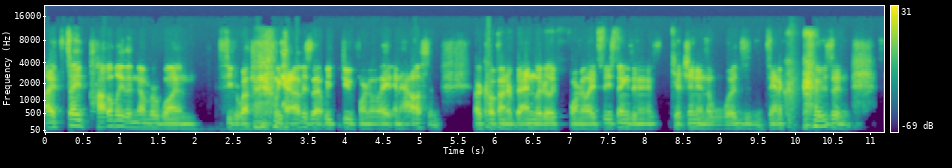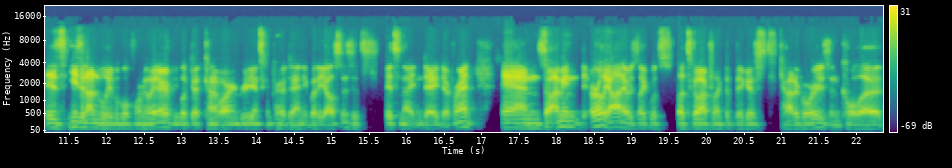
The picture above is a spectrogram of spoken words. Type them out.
I'd say probably the number one secret weapon we have is that we do formulate in house, and our co-founder Ben literally formulates these things in his kitchen in the woods in Santa Cruz, and is he's an unbelievable formulator. If you look at kind of our ingredients compared to anybody else's, it's it's night and day different. And so, I mean, early on, it was like let's let's go after like the biggest categories and cola,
